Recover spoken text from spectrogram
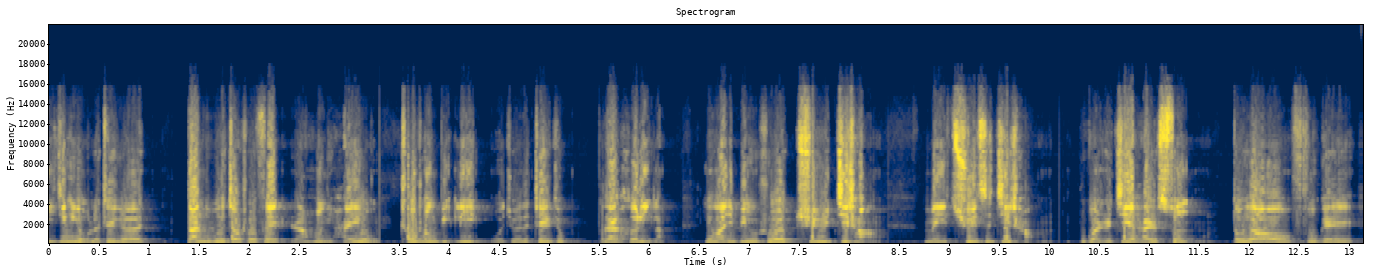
已经有了这个单独的叫车费，然后你还有抽成比例，我觉得这个就不太合理了。另外，你比如说去机场，每去一次机场，不管是接还是送。都要付给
